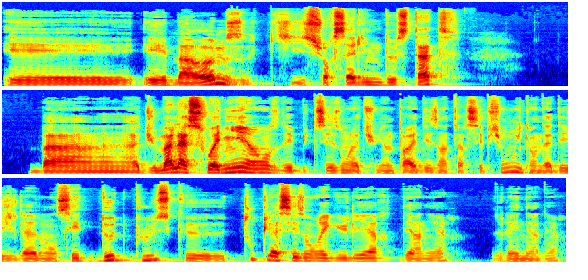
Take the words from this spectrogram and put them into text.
Et, et Mahomes, qui sur sa ligne de stats, bah, a du mal à soigner hein, en ce début de saison. Là, tu viens de parler des interceptions. Il en a déjà lancé deux de plus que toute la saison régulière dernière, de l'année dernière.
